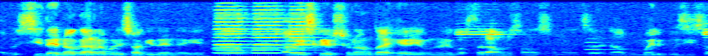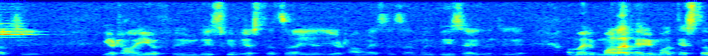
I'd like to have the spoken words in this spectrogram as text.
अब सिधै नकार्न पनि सकिँदैन कि? अब स्क्रिप्ट सुनाउँदाखेरि उनीहरूले कस्तो राम्रोसँग सुनाउँछ होइन? अब मैले बुझिसक्छु। यो ठाउँ यो फिल्मको स्क्रिप्ट यस्तो छ यो यो ठाउँमा यस्तो छ मैले बुझिसकेको हुन्छु कि। अब मैले मलाई फेरि म त्यस्तो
